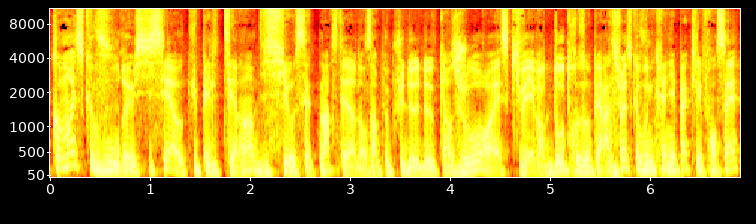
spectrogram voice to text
Comment est-ce que vous réussissez à occuper le terrain d'ici au 7 mars, c'est-à-dire dans un peu plus de, de 15 jours? Est-ce qu'il va y avoir d'autres opérations? Est-ce que vous ne craignez pas que les Français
